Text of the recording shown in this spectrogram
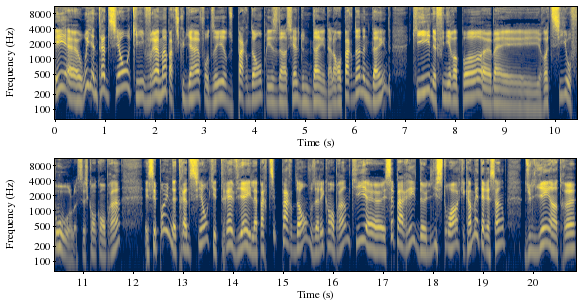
Et euh, oui, il y a une tradition qui est vraiment particulière, faut dire, du pardon présidentiel d'une dinde. Alors, on pardonne une dinde qui ne finira pas euh, ben, rôti au four. C'est ce qu'on comprend. Et c'est pas une tradition qui est très vieille. La partie pardon, vous allez comprendre, qui euh, est séparée de l'histoire, qui est quand même intéressante, du lien entre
